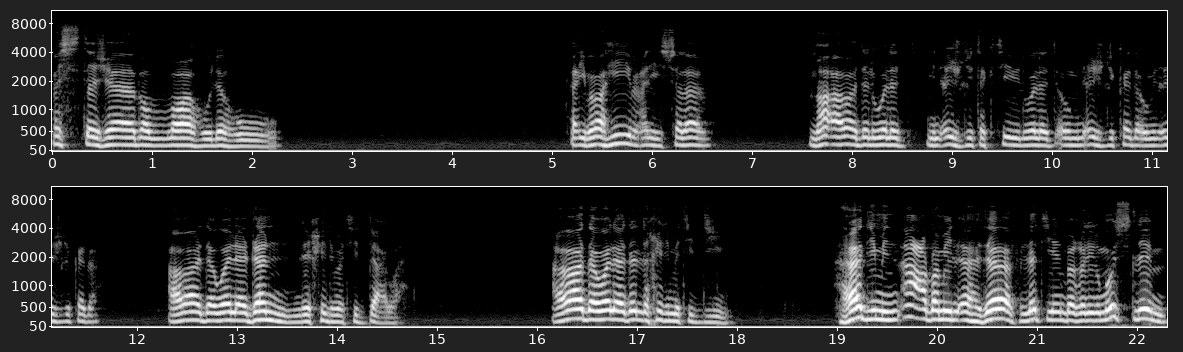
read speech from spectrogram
فاستجاب الله له. فإبراهيم عليه السلام ما أراد الولد من أجل تكثير الولد أو من أجل كذا أو من أجل كذا. أراد ولدا لخدمة الدعوة. أراد ولدا لخدمة الدين. هذه من أعظم الأهداف التي ينبغي للمسلم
